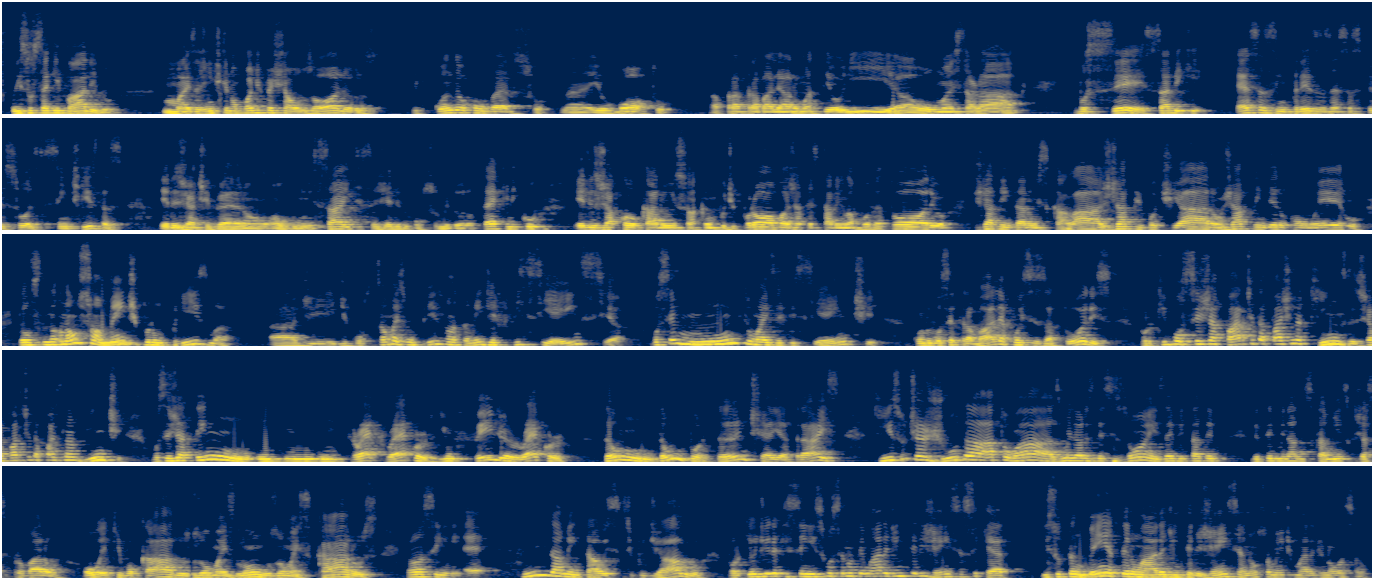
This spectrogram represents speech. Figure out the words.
Isso segue válido, mas a gente não pode fechar os olhos de que quando eu converso, né, eu boto ah, para trabalhar uma teoria ou uma startup, você sabe que essas empresas, essas pessoas, cientistas, eles já tiveram algum insight, seja ele do consumidor ou técnico, eles já colocaram isso a campo de prova, já testaram em laboratório, já tentaram escalar, já pivotearam, já aprenderam com o erro. Então, não somente por um prisma uh, de, de construção, mas um prisma também de eficiência você é muito mais eficiente quando você trabalha com esses atores, porque você já parte da página 15, já parte da página 20, você já tem um, um, um track record e um failure record tão, tão importante aí atrás, que isso te ajuda a tomar as melhores decisões, a evitar de, determinados caminhos que já se provaram ou equivocados, ou mais longos, ou mais caros. Então, assim, é fundamental esse tipo de diálogo, porque eu diria que sem isso você não tem uma área de inteligência sequer. Isso também é ter uma área de inteligência, não somente uma área de inovação.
